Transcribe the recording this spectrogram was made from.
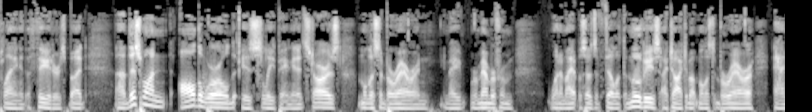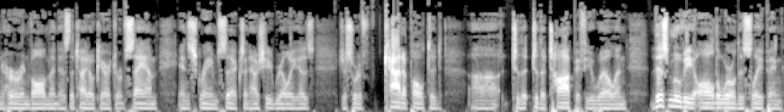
playing at the theaters. But uh, this one, All the World is Sleeping, and it stars Melissa Barrera. And you may remember from one of my episodes of Phil at the Movies, I talked about Melissa Barrera and her involvement as the title character of Sam in Scream 6 and how she really has just sort of catapulted uh, to the to the top, if you will. And this movie, All the World is Sleeping,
